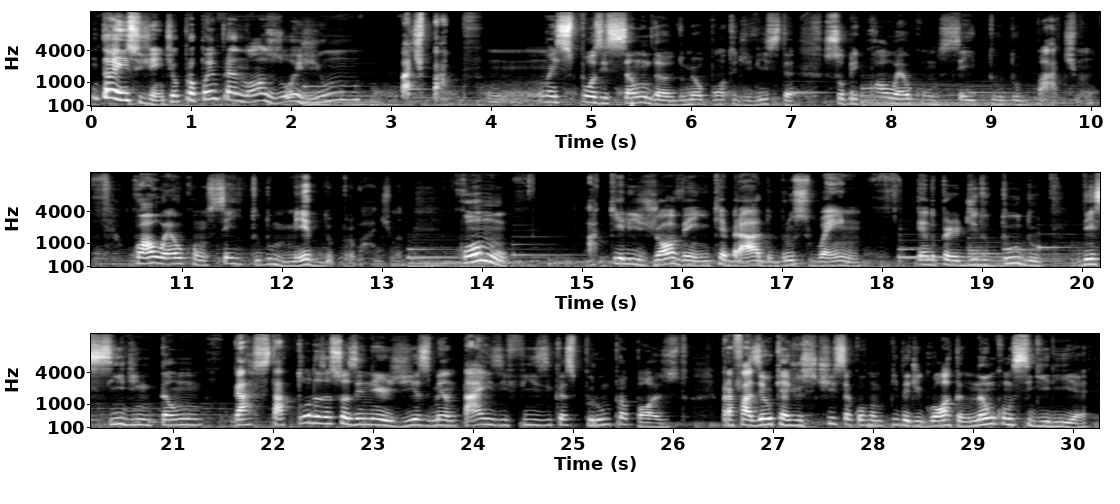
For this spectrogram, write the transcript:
Então é isso, gente. Eu proponho para nós hoje um bate-papo uma exposição do, do meu ponto de vista sobre qual é o conceito do Batman, qual é o conceito do medo pro Batman, como aquele jovem e quebrado Bruce Wayne, tendo perdido tudo, decide então gastar todas as suas energias mentais e físicas por um propósito, para fazer o que a justiça corrompida de Gotham não conseguiria,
